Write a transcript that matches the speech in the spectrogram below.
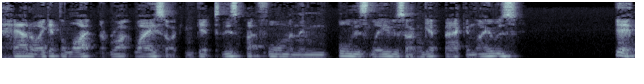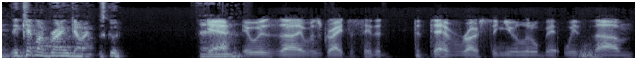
how do I get the light in the right way so I can get to this platform and then pull this lever so I can get back. And like, it was yeah, it kept my brain going. It was good. Yeah, it was uh, it was great to see the the dev roasting you a little bit with um,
